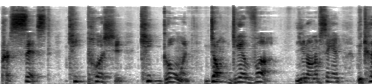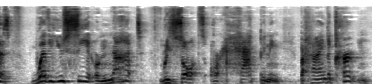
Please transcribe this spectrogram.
persist, keep pushing, keep going, don't give up. You know what I'm saying? Because whether you see it or not, results are happening behind the curtain.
